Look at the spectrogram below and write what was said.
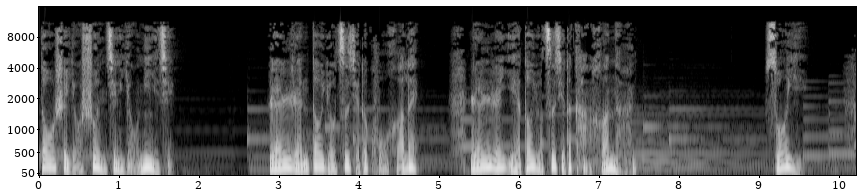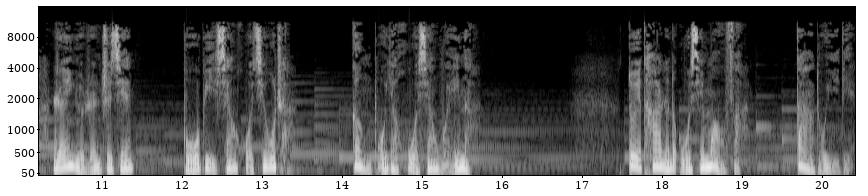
都是有顺境有逆境，人人都有自己的苦和累，人人也都有自己的坎和难。所以，人与人之间不必相互纠缠，更不要互相为难。对他人的无心冒犯，大度一点，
